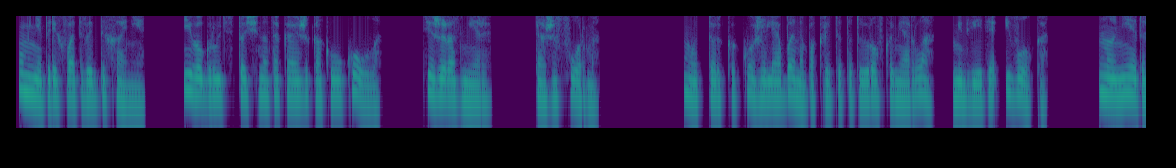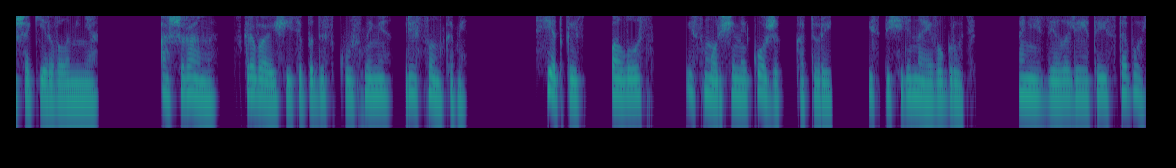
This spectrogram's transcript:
У меня перехватывает дыхание. Его грудь точно такая же, как и у Коула. Те же размеры, та же форма. Вот только кожа Леобена покрыта татуировками орла, медведя и волка. Но не это шокировало меня, а шрамы, скрывающиеся под искусными рисунками. Сетка из полос и сморщенной кожи, которой испещрена его грудь. Они сделали это и с тобой.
